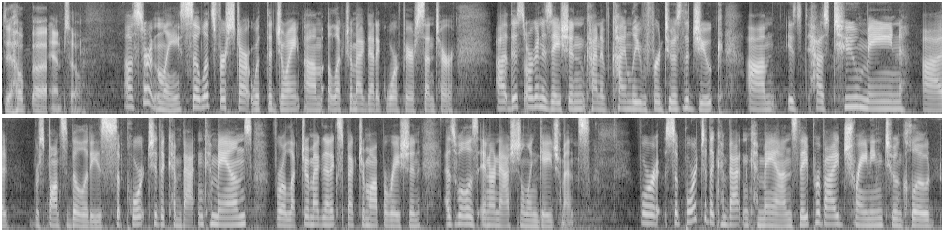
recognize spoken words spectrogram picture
to help uh, EMSO. Oh, certainly. So let's first start with the Joint um, Electromagnetic Warfare Center. Uh, this organization, kind of kindly referred to as the Juke, um, is, has two main uh, responsibilities support to the combatant commands for electromagnetic spectrum operation, as well as international engagements. For support to the combatant commands, they provide training to include,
